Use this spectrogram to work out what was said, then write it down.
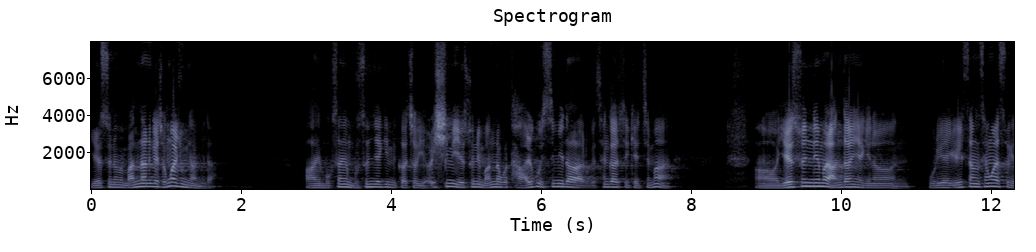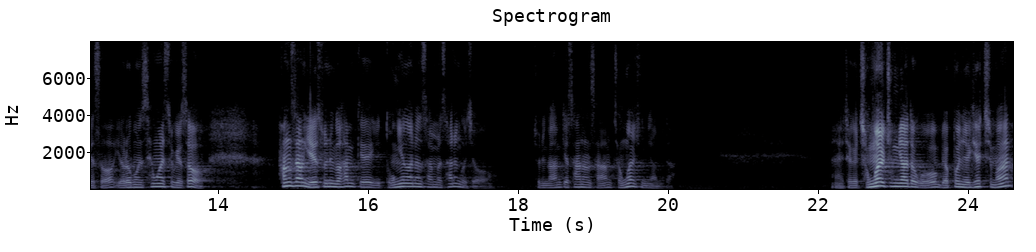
예수님을 만나는 게 정말 중요합니다. 아, 목사님 무슨 얘기입니까? 저 열심히 예수님 만나고 다 알고 있습니다. 이렇게 생각할 수 있겠지만 어, 예수님을 안다는 얘기는 우리의 일상생활 속에서 여러분 생활 속에서 항상 예수님과 함께 동행하는 삶을 사는 거죠. 주님과 함께 사는 삶 정말 중요합니다. 예, 제가 정말 중요하다고 몇 번 얘기했지만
